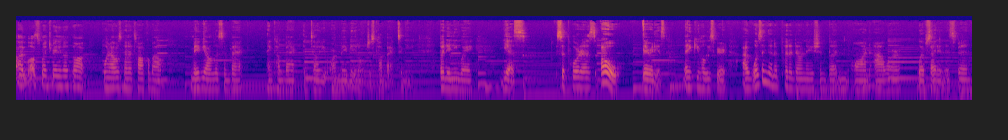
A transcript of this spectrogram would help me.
I lost my train of thought. What I was going to talk about. Maybe I'll listen back and come back and tell you, or maybe it'll just come back to me. But anyway, yes, support us. Oh, there it is. Thank you, Holy Spirit. I wasn't going to put a donation button on our website, and it's been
